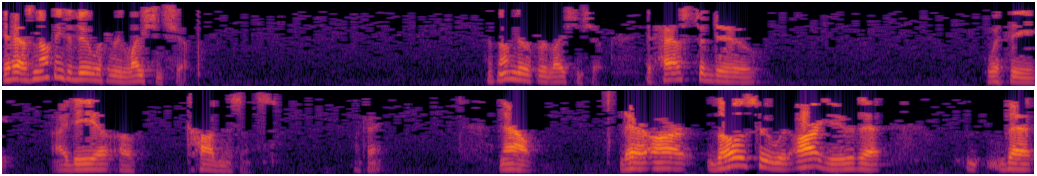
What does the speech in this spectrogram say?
it has nothing to do with relationship. It has nothing to do with relationship. It has to do with the idea of cognizance. Okay? Now, there are those who would argue that that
